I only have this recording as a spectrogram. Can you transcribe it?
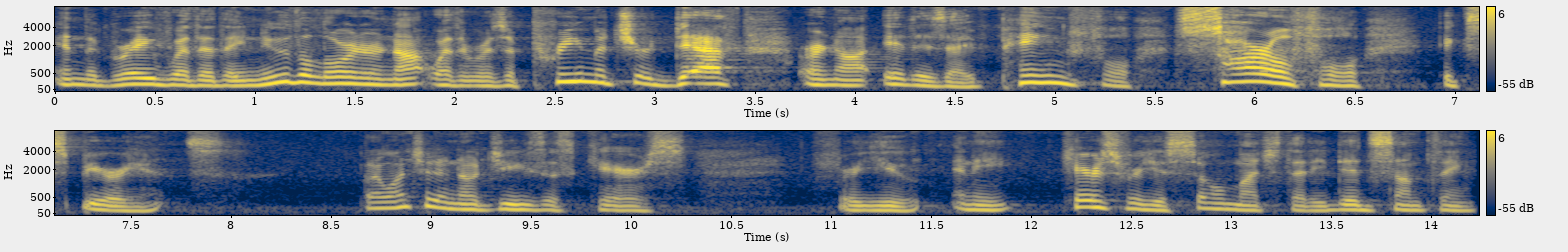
in the grave, whether they knew the Lord or not, whether it was a premature death or not, it is a painful, sorrowful experience. But I want you to know Jesus cares for you, and He cares for you so much that He did something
